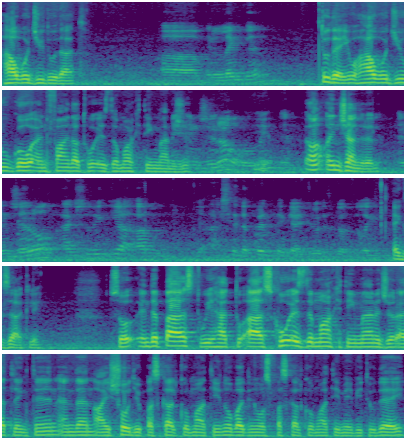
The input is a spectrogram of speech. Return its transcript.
How would you do that? Um, in LinkedIn? Today, how would you go and find out who is the marketing manager? In, in general or LinkedIn? Uh, in general. In general, actually, yeah, um, yeah, actually the first thing I do is go to LinkedIn. Exactly. So in the past, we had to ask who is the marketing manager at LinkedIn, and then I showed you Pascal Komati. Nobody knows Pascal Komati maybe today,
